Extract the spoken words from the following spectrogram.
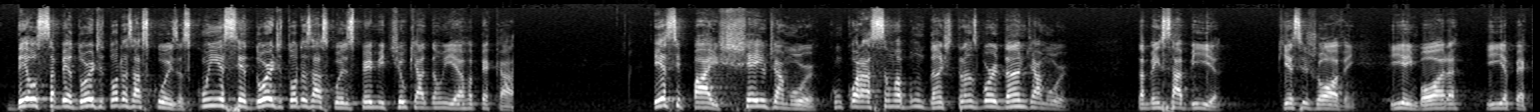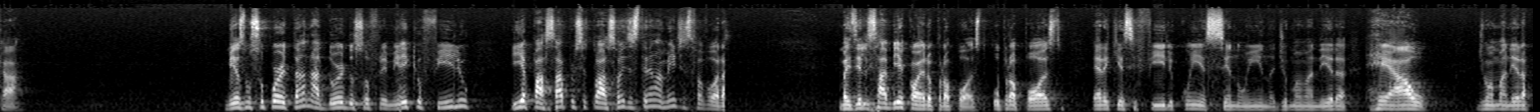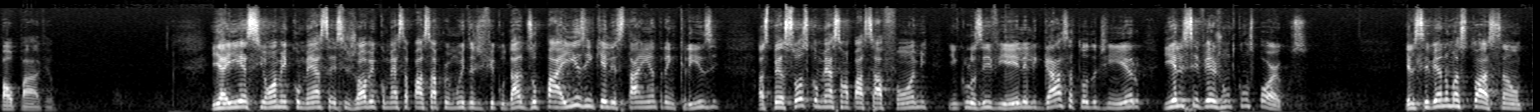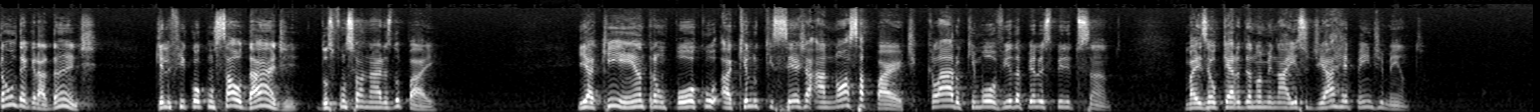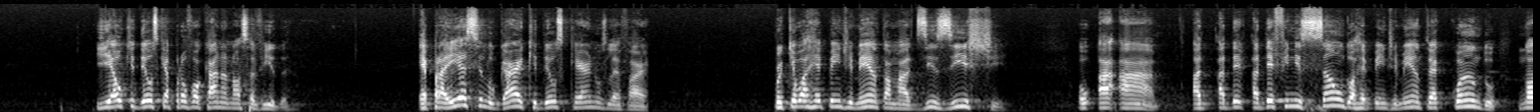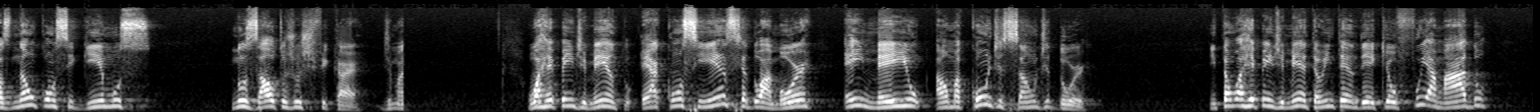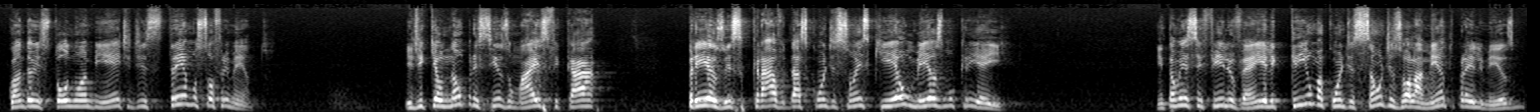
Deus, sabedor de todas as coisas, conhecedor de todas as coisas, permitiu que Adão e Eva pecassem. Esse pai, cheio de amor, com coração abundante, transbordando de amor, também sabia que esse jovem ia embora ia pecar. Mesmo suportando a dor do sofrimento, que o filho ia passar por situações extremamente desfavoráveis. Mas ele sabia qual era o propósito. O propósito era que esse filho conhecesse Nuína de uma maneira real, de uma maneira palpável. E aí esse homem começa, esse jovem começa a passar por muitas dificuldades, o país em que ele está entra em crise, as pessoas começam a passar fome, inclusive ele, ele gasta todo o dinheiro e ele se vê junto com os porcos. Ele se vê numa situação tão degradante que ele ficou com saudade dos funcionários do pai. E aqui entra um pouco aquilo que seja a nossa parte, claro que movida pelo Espírito Santo, mas eu quero denominar isso de arrependimento. E é o que Deus quer provocar na nossa vida. É para esse lugar que Deus quer nos levar. Porque o arrependimento, amados, existe. A, a, a, a, definição do arrependimento é quando nós não conseguimos nos auto-justificar. De o arrependimento é a consciência do amor em meio a uma condição de dor. Então, o arrependimento é o entender que eu fui amado quando eu estou num ambiente de extremo sofrimento. E de que eu não preciso mais ficar preso, escravo das condições que eu mesmo criei. Então, esse filho vem, ele cria uma condição de isolamento para ele mesmo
